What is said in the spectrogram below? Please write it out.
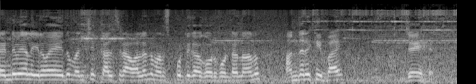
రెండు వేల ఇరవై ఐదు మంచి కలిసి రావాలని మనస్ఫూర్తిగా కోరుకుంటున్నాను. అందరికీ బాయ్ જય હિન્દ.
